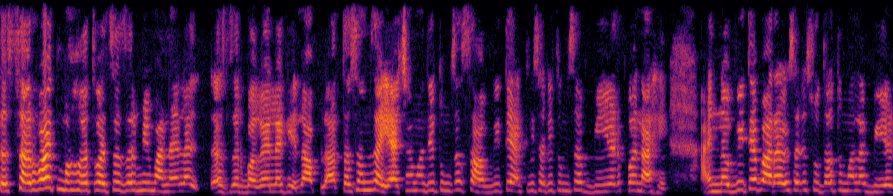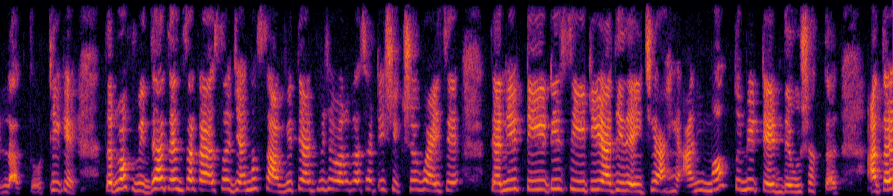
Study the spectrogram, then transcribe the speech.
तर सर्वात महत्वाचं जर मी म्हणायला जर बघायला गेलं आपलं आता समजा याच्यामध्ये तुमचं सहावी ते आठवीसाठी तुमचा बीएड पण आहे आणि नववी ते बारावीसाठी सुद्धा तुम्हाला बीएड लागतो. ठीक आहे? तर मग विद्यार्थ्यांचं काय असतं? ज्यांना सहावी ते आठवीच्या वर्गासाठी शिक्षक व्हायचे त्यांनी टीईटी सीईटी यादी द्यायची आहे आणि मग तुम्ही टेट देऊ शकतात. आता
